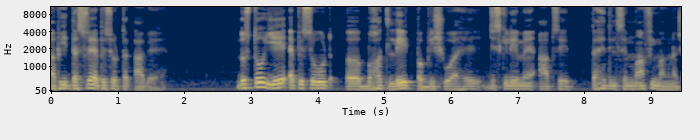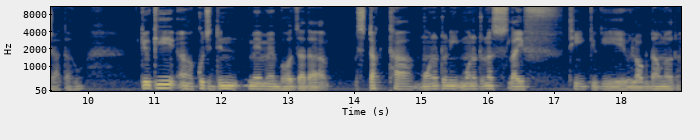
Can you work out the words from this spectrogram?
अभी दसवें एपिसोड तक आ गए हैं। दोस्तों, ये एपिसोड बहुत लेट पब्लिश हुआ है, जिसके लिए मैं आपसे तहे दिल से माफ़ी मांगना चाहता हूँ, क्योंकि कुछ दिन में मैं बहुत ज़्यादा स्टक था मोनोटोनी मोनोटोनस लाइफ थी क्योंकि ये लॉकडाउन और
